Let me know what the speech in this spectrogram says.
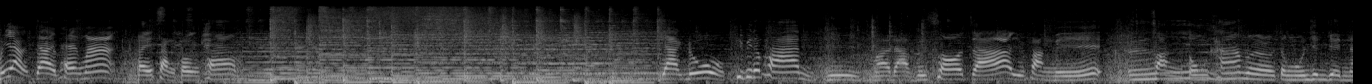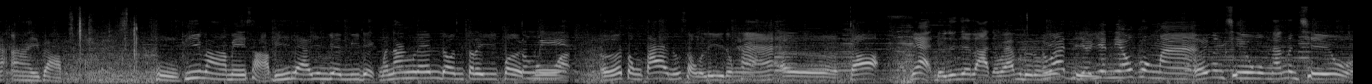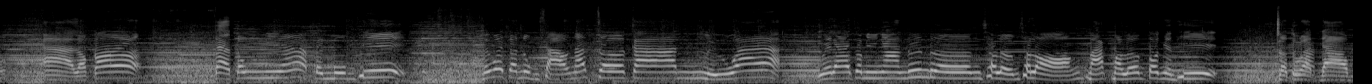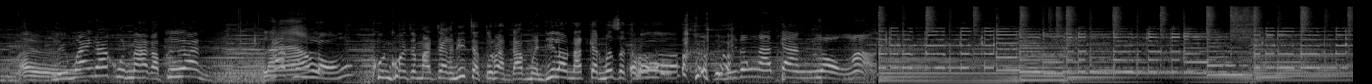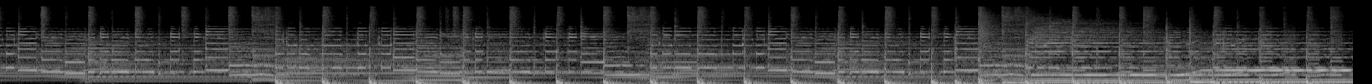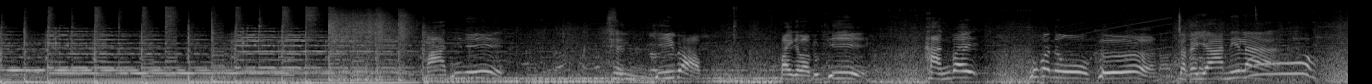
ไม่อยากจ่ายแพงมาก ไปสั่งตรงข้าม อยากดูพิพิธภัณฑ์นี่มาดามทุสโซจ้าอยู่ฝั่งนี้ ฝั่งตรงข้ามเลยตรงนู้นเย็นๆนะอายแบบโหพี่มาเมษาปีที่แล้วเย็นๆมีเด็กมานั่งเล่นดนตรีเปิดตรงหมนี้วกเออตรงใต้อนุสาวรีย์ตรงนี้ค่ะเออ ก็เนี่ยเดี๋ยวเย็นๆเราอาจจะแวะมาดูตรงแต่นี้ว่าอีกทีเดี๋ยวเย็นเนี้ยวคงมา เอ้ยมันชิลมุมนั้นมันชิลอ่าแล้วก็ แต่ตรงเนี้ยเป็นมุมที่ ไม่ว่าจะหนุ่มสาวนัดเจอกันหรือว่าเวลาจะมีงานรื่นเริง เฉลิมฉลองมักมาเริ่มต้นกันที่จัตุรัสดำเออหรือไม่ถ้าคุณมากับเพื่อน แล้ว ถ้าคุณหลง คุณควรจะมาเจอกันที่จัตุรัสดำเหมือนที่เรานัดกันเมื่อสักเอครู่อเดี๋ยวนี้ต้องนัดกันหลงอะ ไปกับเราทุกที่ หันไปทุกอนูคือจักรยานนี่แหละ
